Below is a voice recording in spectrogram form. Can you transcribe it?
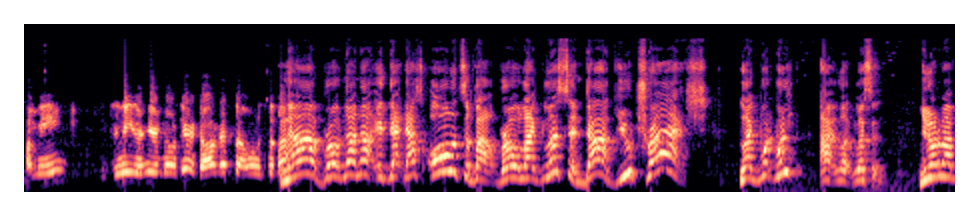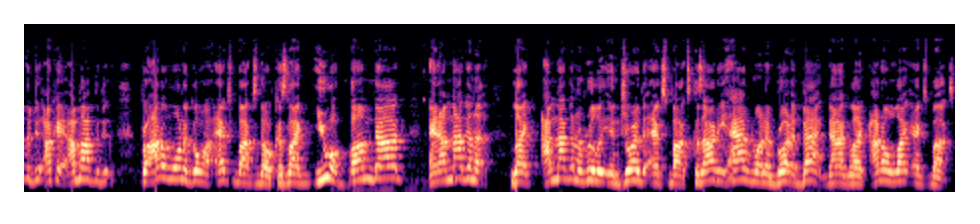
I mean, neither here nor there, dog. That's not what it's about. Nah, bro, nah, nah. It, that, that's all it's about, bro. Like, listen, dog, you trash. Like, what? What? Do you, all right, look, listen. You know what I'm gonna do? Okay, I'm gonna do, bro. I don't want to go on Xbox though, cause like you a bum dog, and I'm not gonna like I'm not gonna really enjoy the Xbox, cause I already had one and brought it back, dog. Like I don't like Xbox.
